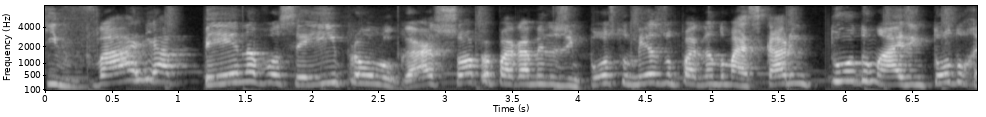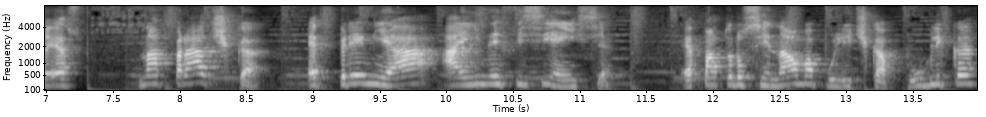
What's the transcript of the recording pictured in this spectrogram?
que vale a pena você ir para um lugar só para pagar menos imposto, mesmo pagando mais caro em tudo mais, em todo o resto. Na prática, é premiar a ineficiência. É patrocinar uma política pública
